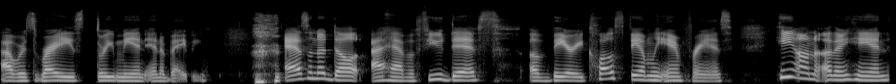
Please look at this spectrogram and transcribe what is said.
I was raised three men and a baby. As an adult, I have a few deaths of very close family and friends. He, on the other hand,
